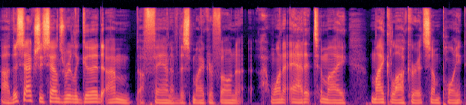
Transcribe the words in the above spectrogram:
Uh, this actually sounds really good. I'm a fan of this microphone. I want to add it to my mic locker at some point.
